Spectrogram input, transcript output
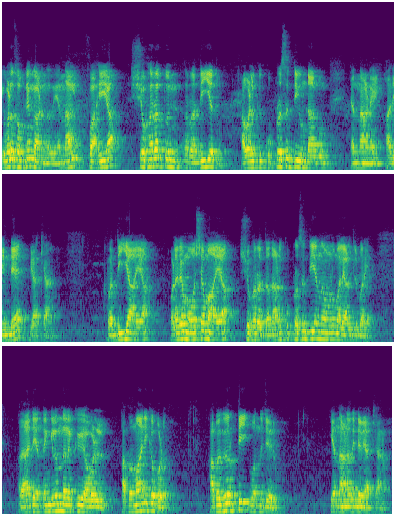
ഇവൾ സ്വപ്നം കാണുന്നത്. എന്നാൽ ഫഹിയ ഷുഹറത്തുൻ റദിയത്തുൻ അവൾക്ക് കുപ്രസിദ്ധി ഉണ്ടാകും എന്നാണ് അതിന്റെ വ്യാഖ്യാനം. റദിയായ വളരെ മോശമായ ഷുഹറത്ത് അതാണ് കുപ്രസിദ്ധി എന്ന് നമ്മൾ മലയാളത്തിൽ പറയും. അതായത് എന്തെങ്കിലും നിലയ്ക്ക് അവൾ അപമാനിക്കപ്പെടും അപകീർത്തി വന്നു ചേരും എന്നാണ് അതിന്റെ വ്യാഖ്യാനം.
